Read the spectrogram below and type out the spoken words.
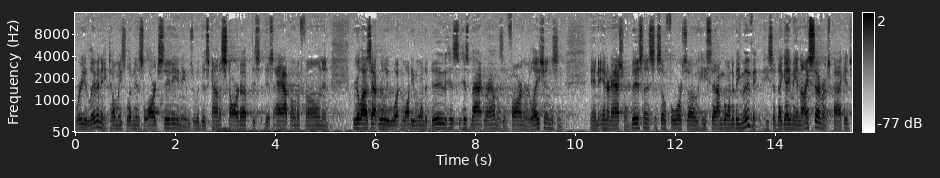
Where are you living? And he told me he's living in this large city, and he was with this kind of startup, this, this app on a phone, and realized that really wasn't what he wanted to do. His, his background was in foreign relations and in international business and so forth. So he said, I'm going to be moving. He said, They gave me a nice severance package,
